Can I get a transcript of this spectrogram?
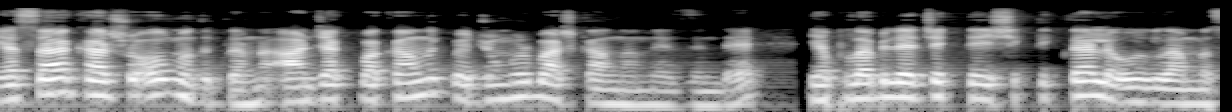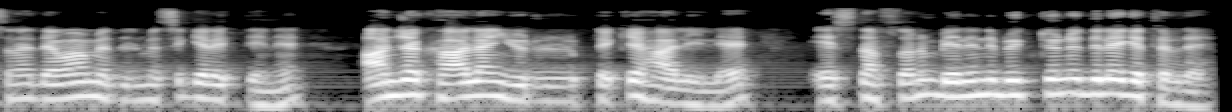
yasağa karşı olmadıklarını ancak bakanlık ve Cumhurbaşkanlığı nezdinde yapılabilecek değişikliklerle uygulanmasına devam edilmesi gerektiğini ancak halen yürürlükteki haliyle esnafların belini büktüğünü dile getirdi.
